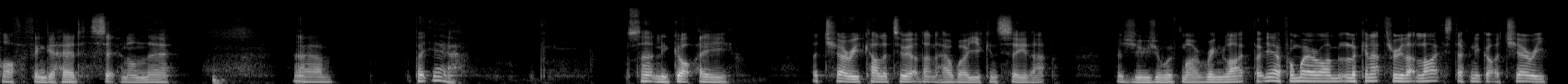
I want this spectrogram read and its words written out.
half a finger head sitting on there. Um, but yeah, certainly got a a cherry colour to it. I don't know how well you can see that as usual with my ring light. But yeah, from where I'm looking at through that light, it's definitely got a cherry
